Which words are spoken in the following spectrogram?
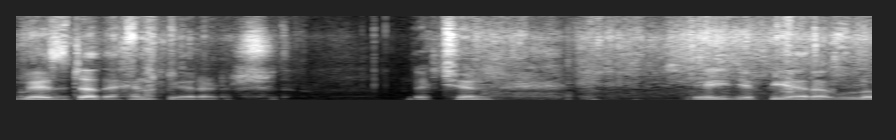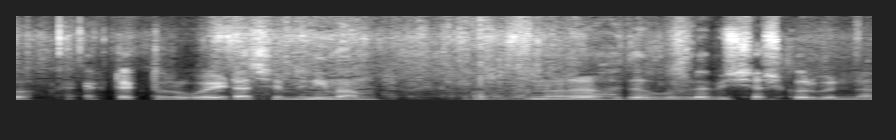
গ্লেজটা দেখেন পেয়ারাটার শুধু। দেখছেন? এই যে পেয়ারাগুলো, একটা একটার ওয়েট আছে মিনিমাম। আপনারা হয়তো বললে বিশ্বাস করবেন না,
